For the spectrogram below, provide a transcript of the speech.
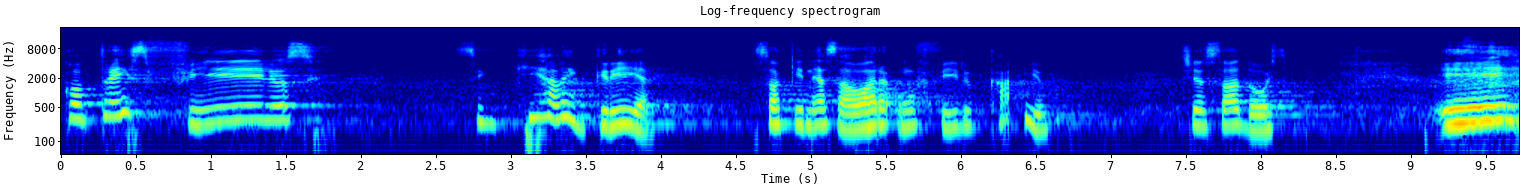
com três filhos. Assim, que alegria! Só que nessa hora um filho caiu. Tinha só dois. E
